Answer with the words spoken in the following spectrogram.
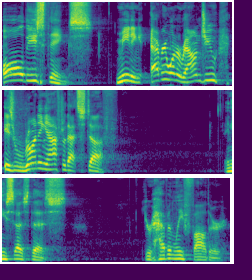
all these things meaning everyone around you is running after that stuff. And he says this Your heavenly Father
